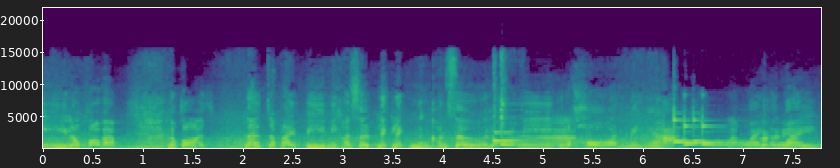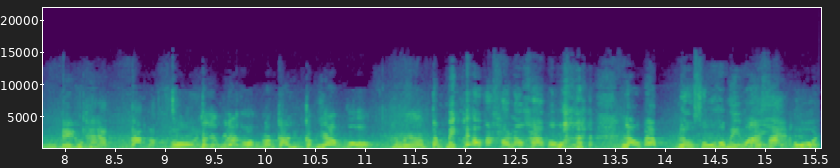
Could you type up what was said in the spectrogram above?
ดี แล้วก็แบบแล้วก็น่าจะปลายปีมีคอนเสิร์ตเล็กๆหนึ่งคอนเสิร์ตแล้วก็มีละครอะไรอย่างเงี้ย อ่านละ ครรับไว้ก็จะรับไว้ได้ดูได้ดูพี่นัทตามละคร แต่อย่างพี่นาก็ออกกำลังกายอยู่กับพี่อ้ำก็ออกใช่ไหมครับ แต่ไม่ค่อยออกกับเขาแล้วค่ะ เพราะว่าเราแบบเราสู้เขาไม่ไหวเขาสายโหด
